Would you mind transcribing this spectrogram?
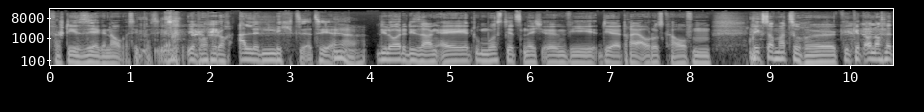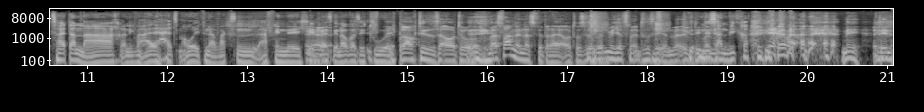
verstehe sehr genau, was hier passiert. Ihr braucht mir doch alle nichts erzählen. Ja. Die Leute, die sagen, ey, du musst jetzt nicht irgendwie dir drei Autos kaufen, leg's doch mal zurück, gibt auch noch eine Zeit danach. Und ich war, halt's Maul, ich bin erwachsen, ihn nicht, ich Ja. weiß genau, was ich tue. Ich, ich brauche dieses Auto. Was waren denn das für drei Autos? Das würde mich jetzt mal interessieren. Nissan Micra. nee, den,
